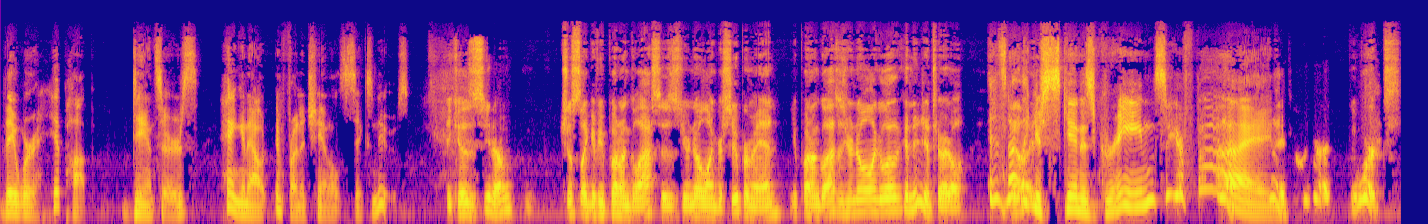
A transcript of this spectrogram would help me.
they were hip hop dancers hanging out in front of Channel Six News. because you know just like if you put on glasses you're no longer superman you put on glasses you're no longer like a ninja turtle And it's not No, like it- your skin is green, so you're fine. yeah, it's good it works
